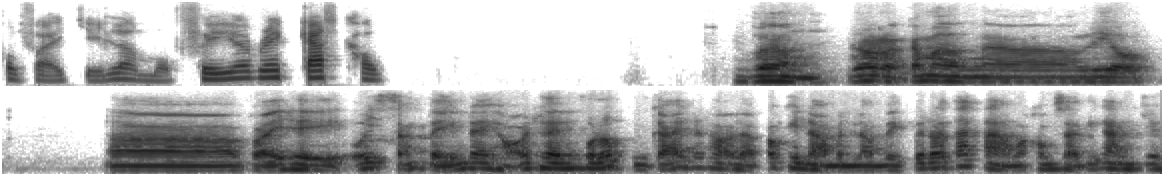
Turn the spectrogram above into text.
không phải chỉ là một phía red không. Vâng rất là cảm ơn uh, Leo. À, vậy thì ủi, sẵn tiện đây hỏi thêm follow up một cái nữa thôi là có khi nào mình làm việc với đối tác nào mà không xài tiếng Anh chưa?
